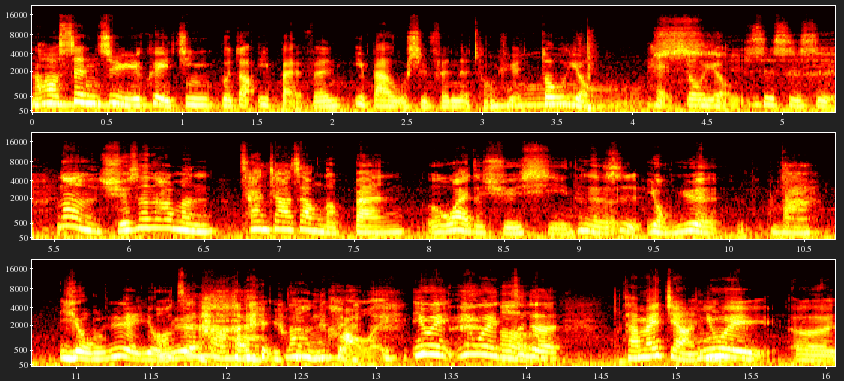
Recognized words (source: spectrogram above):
然后甚至于可以进步到一百分、一百五十分的同学都有，嘿，都有，是是是。那学生他们参加这样的班，额外的学习，那个是。踊跃吗？踊跃踊跃，那很好哎，因为因为这个，坦白讲，因为呃，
